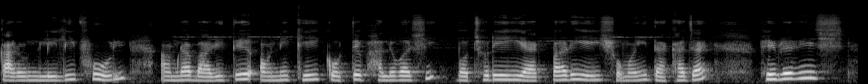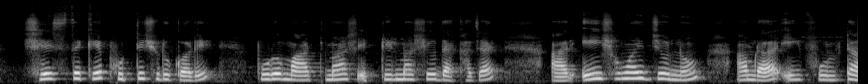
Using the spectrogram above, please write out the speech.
কারণ লিলি ফুল আমরা বাড়িতে অনেকেই করতে ভালোবাসি। বছরে এই একবারই এই সময় দেখা যায়। ফেব্রুয়ারির শেষ থেকে ফুটতে শুরু করে পুরো মার্চ মাস, এপ্রিল মাসেও দেখা যায়। আর এই সময়ের জন্য আমরা এই ফুলটা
